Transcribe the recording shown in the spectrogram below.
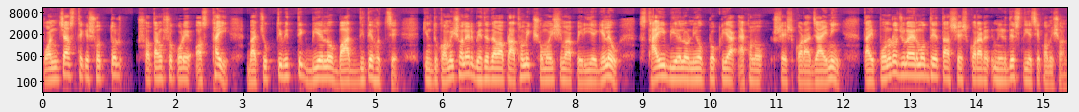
পঞ্চাশ থেকে সত্তর শতাংশ করে অস্থায়ী বা চুক্তিভিত্তিক বিএলও বাদ দিতে হচ্ছে। কিন্তু কমিশনের বেঁধে দেওয়া প্রাথমিক সময়সীমা পেরিয়ে গেলেও স্থায়ী বিএলও নিয়োগ প্রক্রিয়া এখনও শেষ করা যায়নি। তাই পনেরো জুলাইয়ের মধ্যে তা শেষ করার নির্দেশ দিয়েছে কমিশন।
